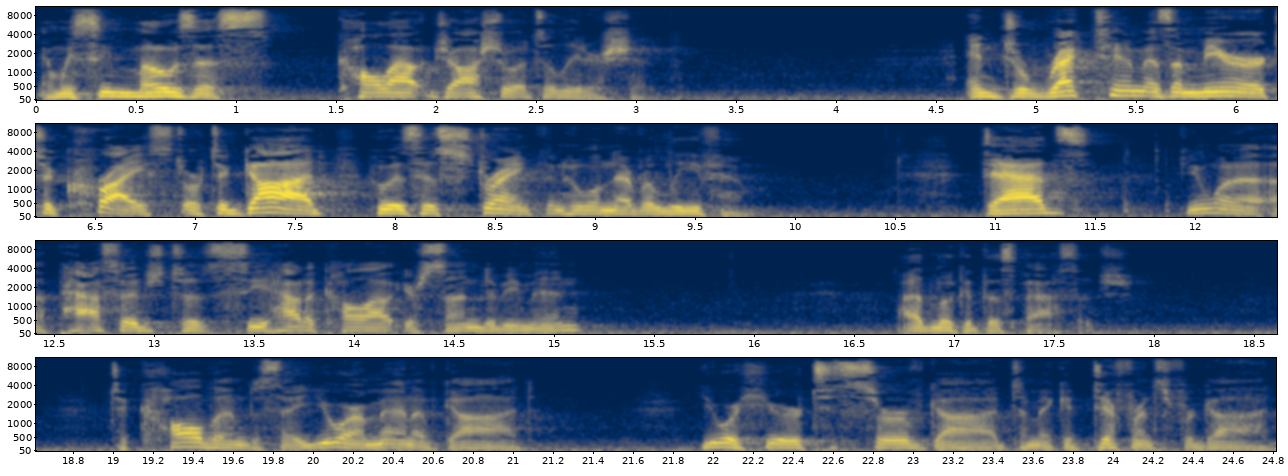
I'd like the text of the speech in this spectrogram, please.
And we see Moses call out Joshua to leadership and direct him as a mirror to Christ or to God, who is his strength and who will never leave him. Dads, if you want a, a passage to see how to call out your son to be men, I'd look at this passage. To call them to say, You are a man of God. You are here to serve God, to make a difference for God.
